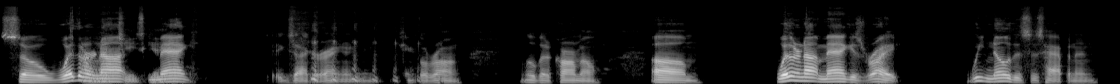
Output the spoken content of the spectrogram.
so whether I or like not cheesecake. Mag, exactly right, you can't go wrong. A little bit of caramel. Um, whether or not Mag is right, we know this is happening.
